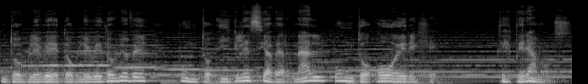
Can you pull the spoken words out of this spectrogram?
www.iglesiavernal.org. Te esperamos.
